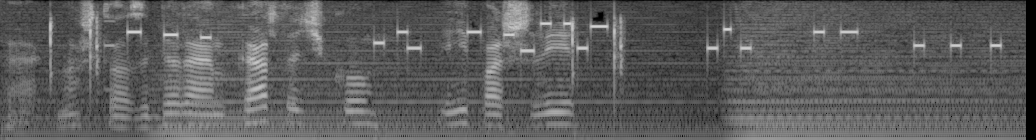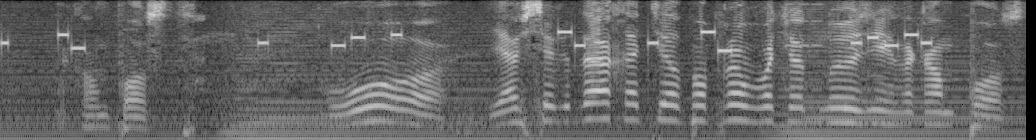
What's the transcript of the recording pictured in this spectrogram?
Так, ну что, забираем карточку и пошли компост. О, я всегда хотел попробовать одну из них на компост.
